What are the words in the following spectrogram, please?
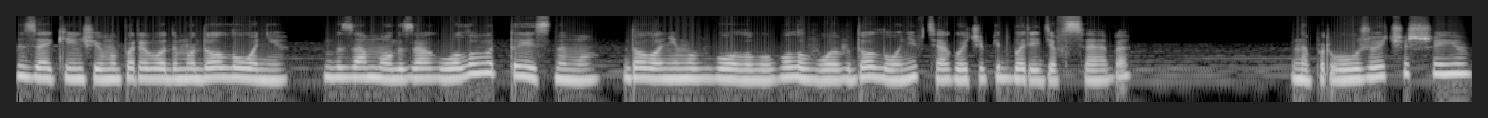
Закінчуємо, переводимо долоні в замок за голову тиснемо долонями в голову, головою в долоні, втягуючи підборіддя в себе, напружуючи шию.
